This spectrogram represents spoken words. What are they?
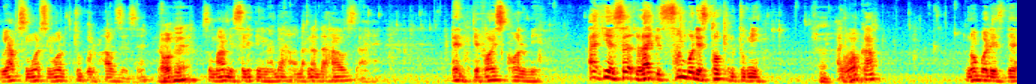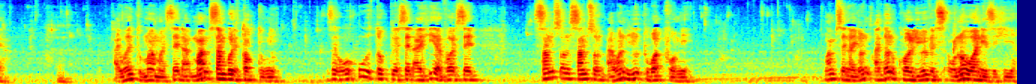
We have small, small two houses. Eh? Okay. So mom is sleeping in another, another house. I, then the voice called me. I hear so- like somebody is talking to me. Hmm. I woke up. Nobody is there. I went to mom. I said, "Uh, "Mom, somebody talked to me." I said, "Who who talked to you?" I said, "I hear a voice said, Samson, Samson, I want you to work for me." Mom said, "I don't, I don't call you if it's, or no one is here."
